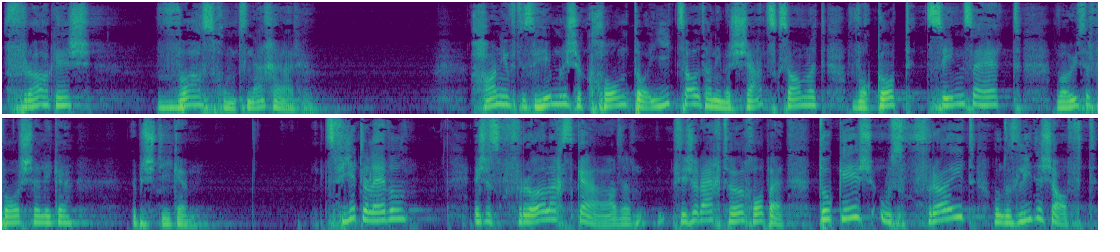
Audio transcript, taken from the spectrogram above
Frage ist, was kommt nachher? Habe ich auf das himmlische Konto eingezahlt, habe ich mir Schätze gesammelt, wo Gott Zinsen hat, die unsere Vorstellungen übersteigen. Das vierte Level ist ein fröhliches Geben. Also, es ist recht hoch oben. Du gehst aus Freude und aus Leidenschaft.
